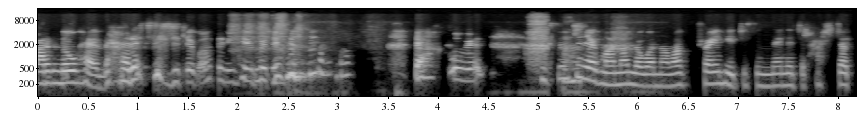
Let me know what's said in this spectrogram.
баг нөө хайм хараач гэж хэлээг багтаа нэг тэргүүд. байхгүйгээд тэгсэн чинь яг манай нөгөө намайг train хийжсэн менежер харчаад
